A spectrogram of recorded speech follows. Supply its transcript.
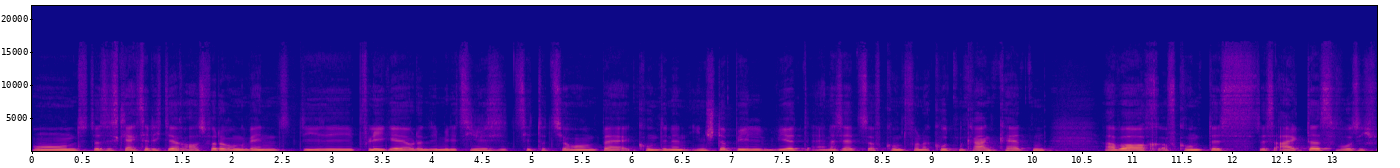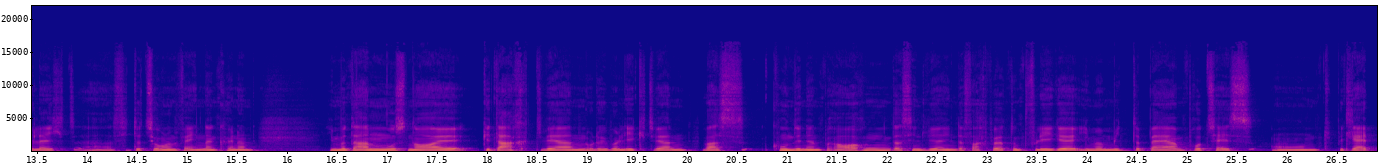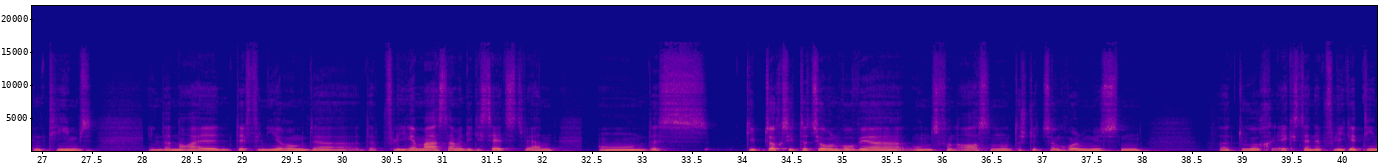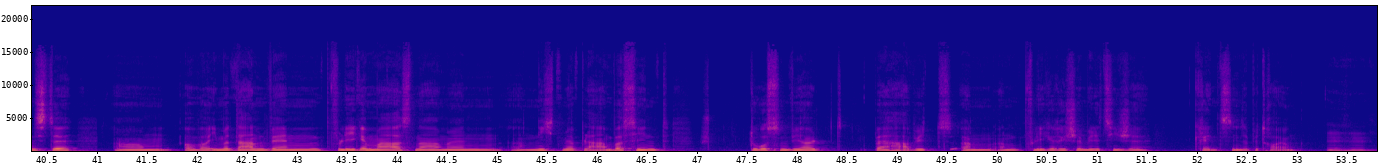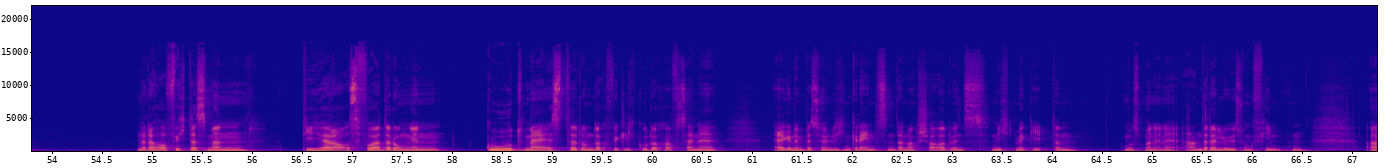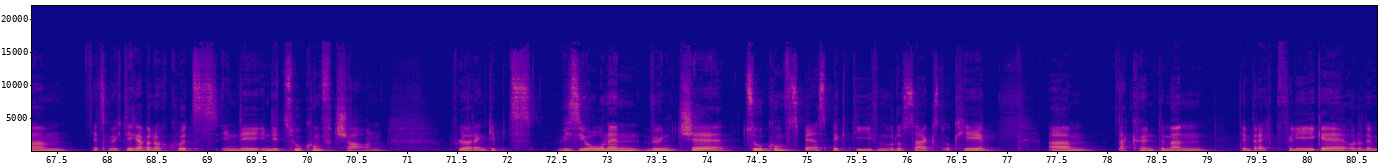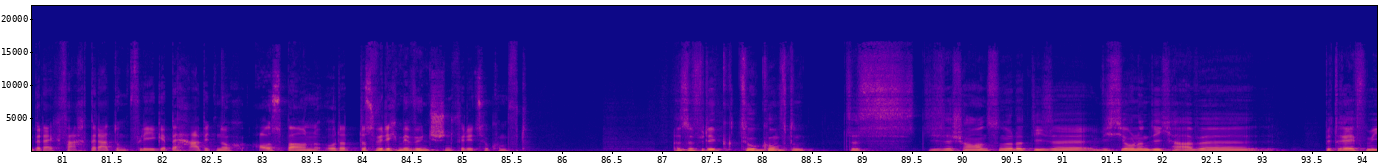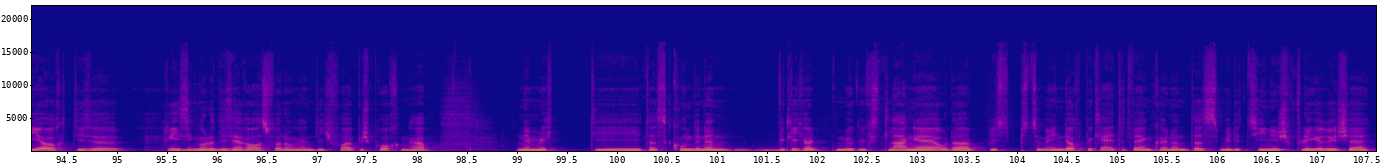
und das ist gleichzeitig die Herausforderung, wenn die Pflege oder die medizinische Situation bei Kundinnen instabil wird, einerseits aufgrund von akuten Krankheiten, aber auch aufgrund des, des Alters, wo sich vielleicht äh, Situationen verändern können. Immer dann muss neu gedacht werden oder überlegt werden, was Kundinnen brauchen. Da sind wir in der Fachberatung Pflege immer mit dabei am Prozess und begleiten Teams in der neuen Definierung der, der Pflegemaßnahmen, die gesetzt werden. Und es gibt auch Situationen, wo wir uns von außen Unterstützung holen müssen äh, durch externe Pflegedienste. Ähm, aber immer dann, wenn Pflegemaßnahmen äh, nicht mehr planbar sind, stoßen wir halt bei Habit an, an pflegerische, medizinische Grenzen in der Betreuung. Mhm. Na, da hoffe ich, dass man die Herausforderungen gut meistert und auch wirklich gut auch auf seine eigenen persönlichen Grenzen dann auch schaut, wenn es nicht mehr geht, dann muss man eine andere Lösung finden. Ähm, jetzt möchte ich aber noch kurz in die, in die Zukunft schauen. Florian, gibt es Visionen, Wünsche, Zukunftsperspektiven, wo du sagst, okay, ähm, da könnte man den Bereich Pflege oder den Bereich Fachberatung Pflege bei Habit noch ausbauen oder das würde ich mir wünschen für die Zukunft? Also für die Zukunft und das, diese Chancen oder diese Visionen, die ich habe, betreffen eher auch diese Risiken oder diese Herausforderungen, die ich vorher besprochen habe, nämlich die, dass Kundinnen wirklich halt möglichst lange oder bis, bis zum Ende auch begleitet werden können, dass medizinisch-pflegerische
